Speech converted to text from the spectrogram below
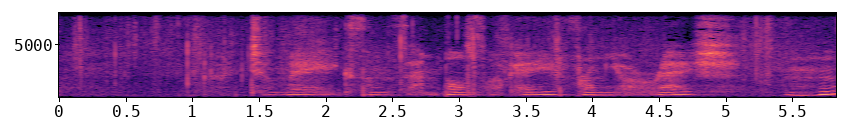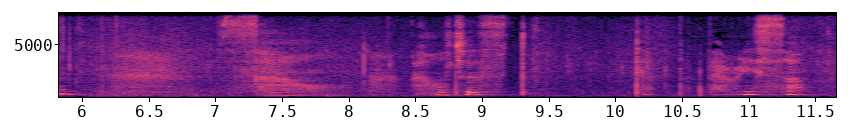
to make some samples, okay, from your rash. Mm-hmm. So I'll just tap very soft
